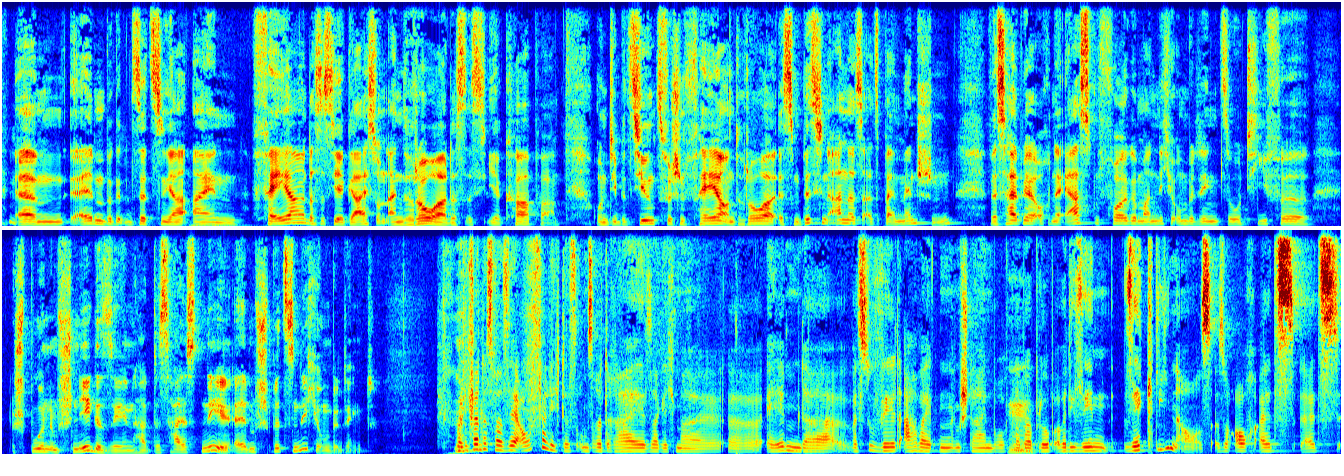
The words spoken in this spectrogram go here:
ähm, Elben besitzen ja ein Feyr, das ist ihr Geist, und ein Rohr, das ist ihr Körper. Und die Beziehung zwischen Feyr und Rohr ist ein bisschen anders als bei Menschen, weshalb ja auch in der ersten Folge man nicht unbedingt so tiefe Spuren im Schnee gesehen hat. Das heißt, nee, Elben schwitzen nicht unbedingt. Weil ich fand, das war sehr auffällig, dass unsere drei, sag ich mal, äh, Elben da, weißt du, wild arbeiten im Steinbruch, blablabla, aber die sehen sehr clean aus. Also auch als, als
